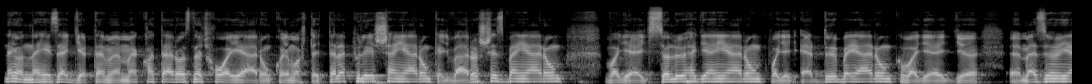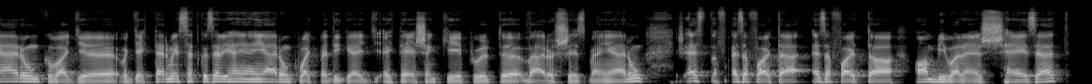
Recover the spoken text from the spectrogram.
nagyon nehéz egyértelműen meghatározni, hogy hol járunk, hogy most egy településen járunk, egy városrészben járunk, vagy egy szőlőhegyen járunk, vagy egy erdőbe járunk, vagy egy mezőn járunk, vagy, vagy egy természetközeli helyen járunk, vagy pedig egy, egy teljesen képült városrészben járunk. És ezt, ez, a fajta, ez a fajta ambivalens helyzet,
